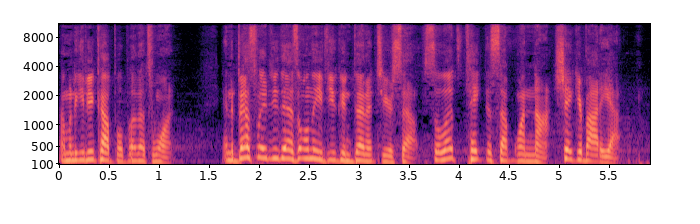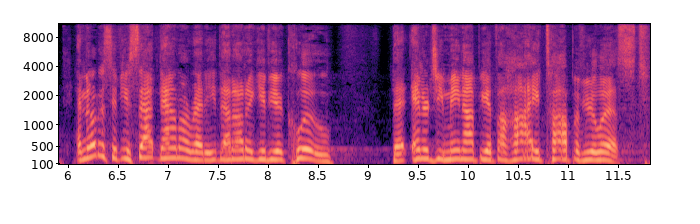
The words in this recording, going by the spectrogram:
I'm going to give you a couple, but that's one. And the best way to do that is only if you can done it to yourself. So let's take this up one notch. Shake your body up. And notice if you sat down already, that ought to give you a clue that energy may not be at the high top of your list.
